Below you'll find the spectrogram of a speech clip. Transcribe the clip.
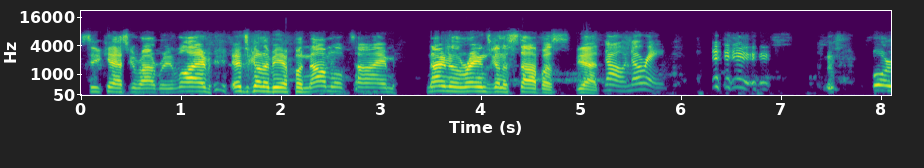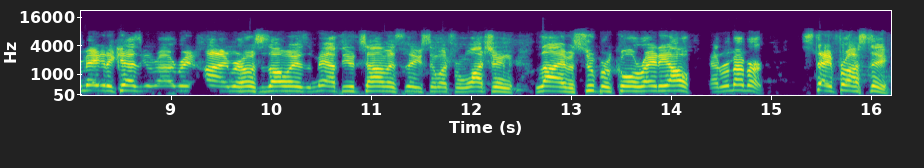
see Casket Robbery live. It's going to be a phenomenal time. Not of the rain's going to stop us yet. no, no rain. For making a Casket Robbery, I'm your host as always, Matthew Thomas. Thank you so much for watching live. A super cool radio, and remember, stay frosty.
